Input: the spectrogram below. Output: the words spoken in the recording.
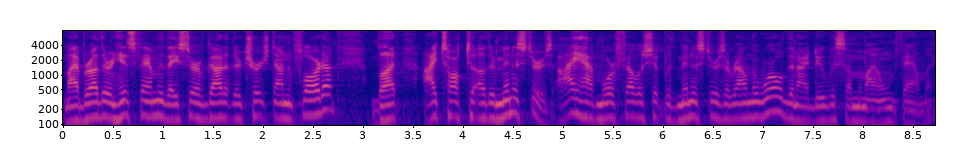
My brother and his family, they serve God at their church down in Florida, but I talk to other ministers. I have more fellowship with ministers around the world than I do with some of my own family.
